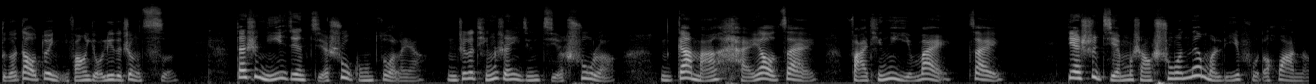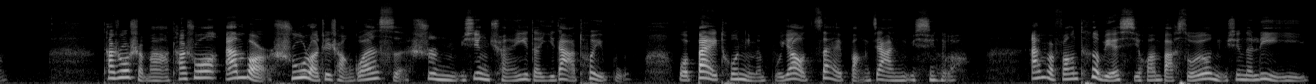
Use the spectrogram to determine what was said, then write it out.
得到对你方有利的证词。但是你已经结束工作了呀，你这个庭审已经结束了。你干嘛还要在法庭以外，在电视节目上说那么离谱的话呢？他说什么？他说 Amber 输了这场官司是女性权益的一大退步。我拜托你们不要再绑架女性了。Amber 方特别喜欢把所有女性的利益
